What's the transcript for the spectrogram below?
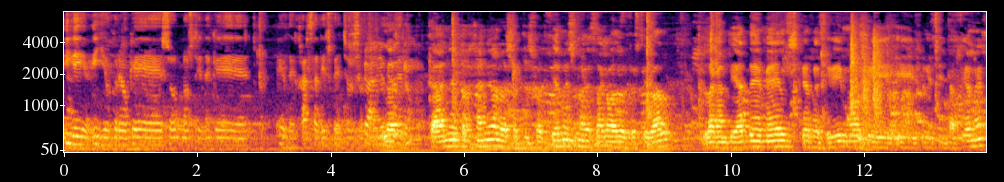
Y, y yo creo que eso nos tiene que, que dejar satisfechos. Claro, cada año tras año la satisfacción es una vez acabado el festival, la cantidad de mails que recibimos y, y felicitaciones,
